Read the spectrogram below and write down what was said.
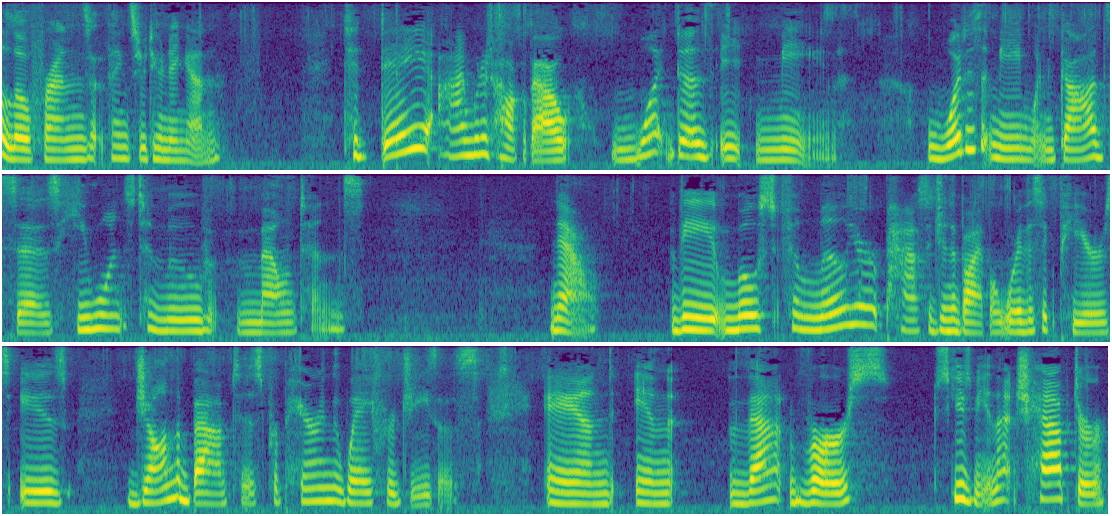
Hello, friends. Thanks for tuning in. Today, I'm going to talk about what does it mean? What does it mean when God says he wants to move mountains? Now, the most familiar passage in the Bible where this appears is John the Baptist preparing the way for Jesus. And in that verse, excuse me, in that chapter,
